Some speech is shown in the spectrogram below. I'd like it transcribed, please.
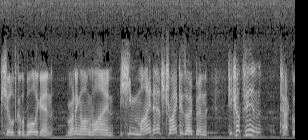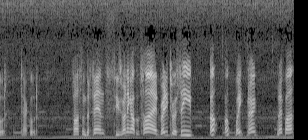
Keilor's got the ball again, running along the line. He might have strikers open. He cuts in. Tackled. Tackled. Passing defense. He's running up the side, ready to receive. Oh, oh, wait, no. No pass.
